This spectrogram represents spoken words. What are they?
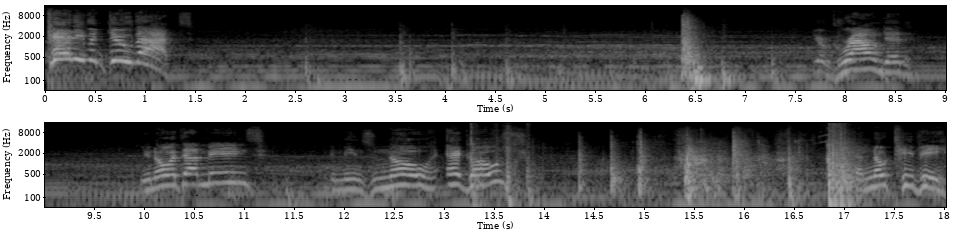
can't even do that! You're grounded. You know what that means? It means no Eggos and no TV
